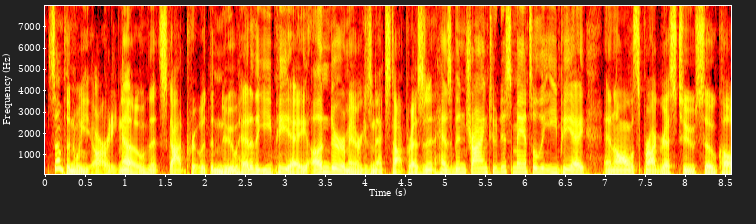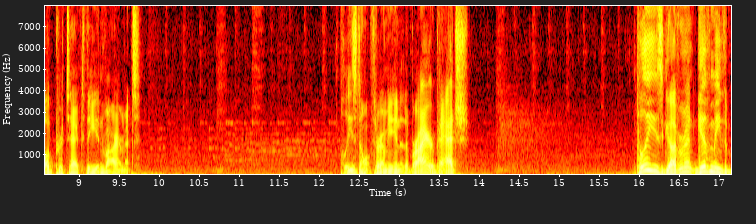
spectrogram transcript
something we already know that Scott Pruitt, the new head of the EPA under America's next top president, has been trying to dismantle the EPA and all its progress to so called protect the environment. Please don't throw me into the briar patch. Please, government, give me the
